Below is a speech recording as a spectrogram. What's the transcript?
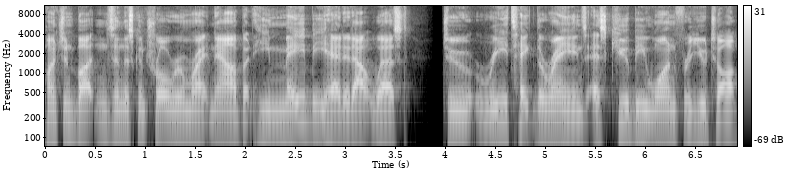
punching buttons in this control room right now, but he may be headed out west to retake the reins as QB1 for Utah.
